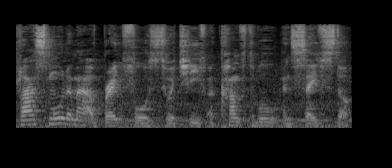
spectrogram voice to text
Apply a small amount of brake force to achieve a comfortable and safe stop.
